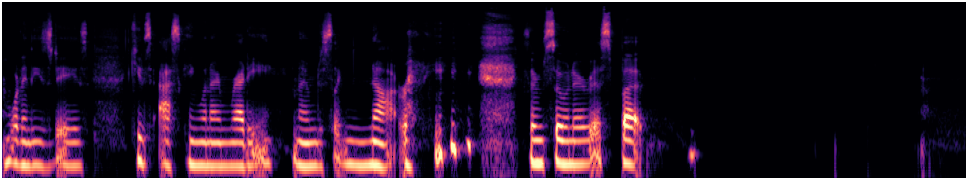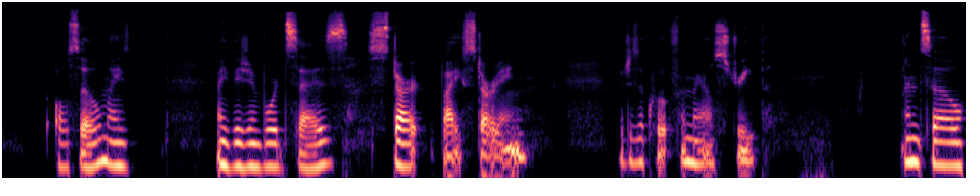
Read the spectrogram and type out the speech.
one of these days keeps asking when I'm ready and I'm just like not ready cuz I'm so nervous. But also my my vision board says start by starting which is a quote from Meryl Streep. And so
